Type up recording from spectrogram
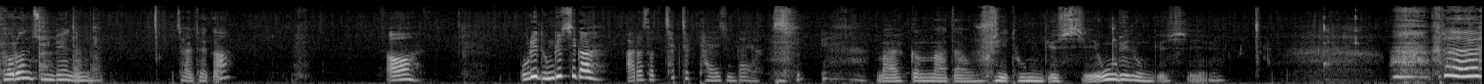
결혼 준비는 잘 돼가? 어. 우리 동규 씨가 알아서 착착 다 해준다, 야. 말끝마다 우리 동규 씨, 우리 동규 씨. 아, 그래.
